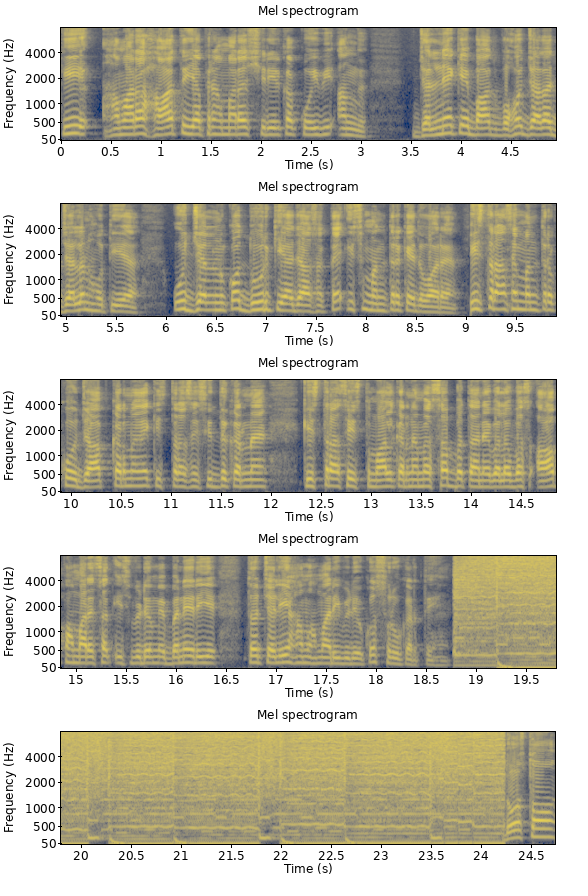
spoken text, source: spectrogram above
कि हमारा हाथ या फिर हमारा शरीर का कोई भी अंग जलने के बाद बहुत ज़्यादा जलन होती है। उस जलन को दूर किया जा सकता है इस मंत्र के द्वारा। किस तरह से मंत्र को जाप करना है, किस तरह से सिद्ध करना है, किस तरह से इस्तेमाल करना है, मैं सब बताने वाला बस आप हमारे साथ इस वीडियो में बने रहिए। तो चलिए हम हमारी वीडियो को शुरू करते हैं। दोस्तों,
